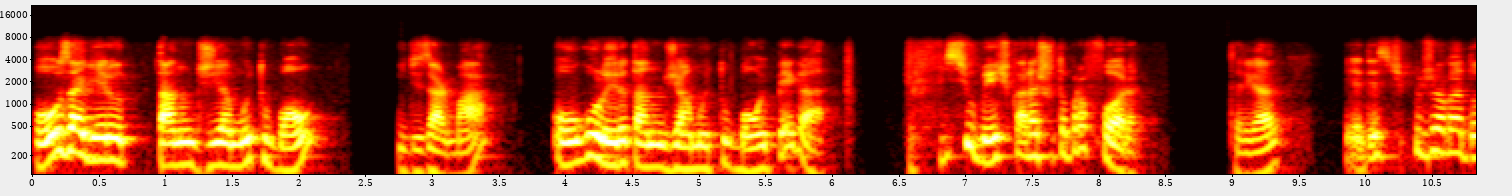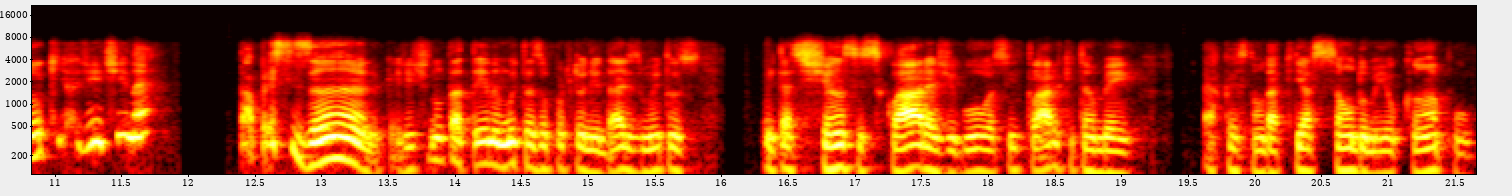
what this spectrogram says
ou o zagueiro tá num dia muito bom e desarmar, ou o goleiro tá num dia muito bom e pegar. Dificilmente o cara chuta para fora, tá ligado? E é desse tipo de jogador que a gente, né, tá precisando, que a gente não tá tendo muitas oportunidades, muitos, muitas chances claras de gol, assim, claro que também é a questão da criação do meio campo,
